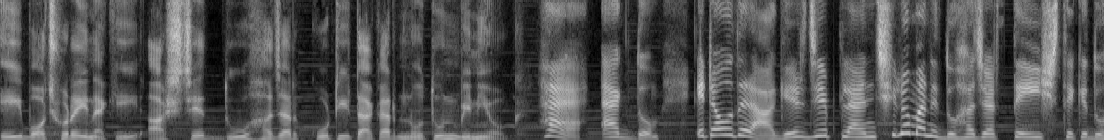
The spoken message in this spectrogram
এই বছরেই নাকি আসছে দু হাজার কোটি টাকার নতুন বিনিয়োগ। হ্যাঁ একদম। এটা ওদের আগের যে প্ল্যান ছিল মানে দুহাজার তেইশ থেকে দু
